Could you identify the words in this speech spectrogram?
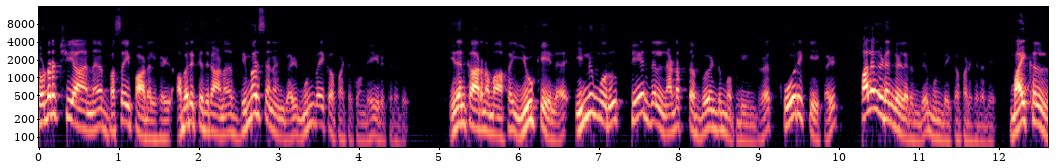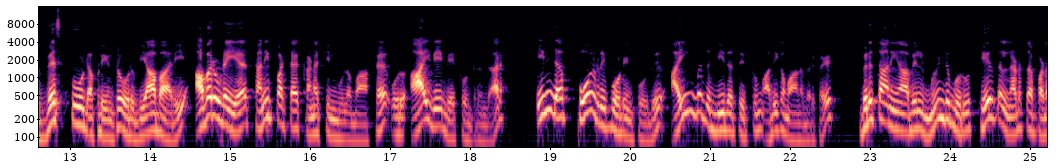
தொடர்ச்சியான வசைப்பாடல்கள் அவருக்கு எதிரான விமர்சனங்கள் முன்வைக்கப்பட்டு கொண்டே இருக்கிறது. இதன் காரணமாக யூகேல இன்னும் ஒரு தேர்தல் நடத்த வேண்டும் அப்படின்ற கோரிக்கைகள் பல இடங்களிலிருந்து முன்வைக்கப்படுகிறது. மைக்கேல் வெஸ்ட்வுட் அப்படின்ற ஒரு வியாபாரி அவருடைய தனிப்பட்ட கணக்கின் மூலமாக ஒரு ஆய்வை மேற்கொண்டிருந்தார். இந்த போல் ரிப்போர்ட்டின் போது ஐம்பது வீதத்திற்கும் அதிகமானவர்கள் பிரித்தானியாவில் மீண்டும் ஒரு தேர்தல் நடத்தப்பட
